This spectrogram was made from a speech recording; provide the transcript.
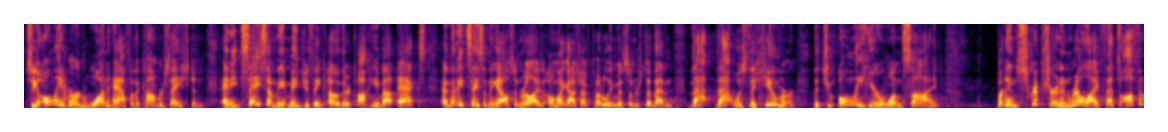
So you only heard one half of the conversation. And he'd say something that made you think, oh, they're talking about X. And then he'd say something else and realize, oh my gosh, I've totally misunderstood that. And that, that was the humor that you only hear one side. But in scripture and in real life, that's often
